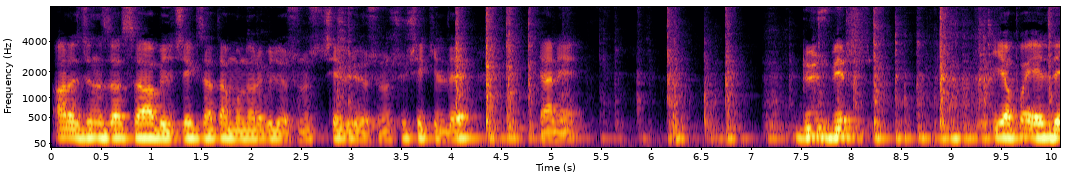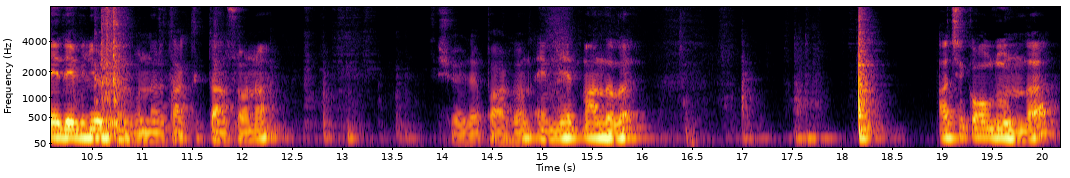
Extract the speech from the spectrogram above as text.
Aracınıza sığabilecek zaten bunları biliyorsunuz. Çeviriyorsunuz şu şekilde yani düz bir yapı elde edebiliyorsunuz bunları taktıktan sonra. Şöyle pardon. Emniyet mandalı açık olduğunda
